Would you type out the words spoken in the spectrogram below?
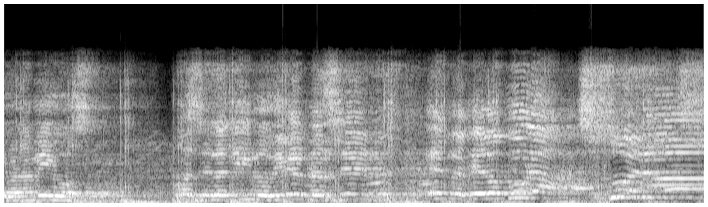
Con amigos. Pásenla lindo, diviértanse. Esto es que locura. ¡Suena!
